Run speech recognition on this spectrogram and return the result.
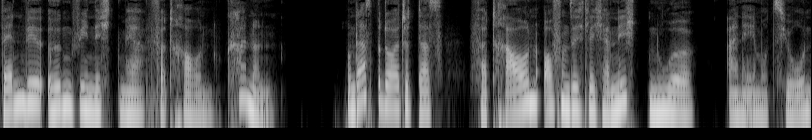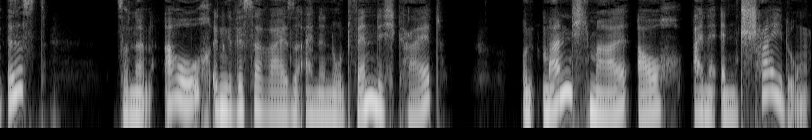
wenn wir irgendwie nicht mehr vertrauen können. Und das bedeutet, dass Vertrauen offensichtlich ja nicht nur eine Emotion ist, sondern auch in gewisser Weise eine Notwendigkeit und manchmal auch eine Entscheidung.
